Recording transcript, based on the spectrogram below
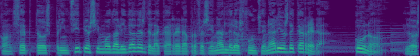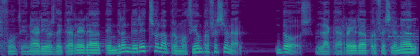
Conceptos, principios y modalidades de la carrera profesional de los funcionarios de carrera. 1. Los funcionarios de carrera tendrán derecho a la promoción profesional. 2. La carrera profesional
